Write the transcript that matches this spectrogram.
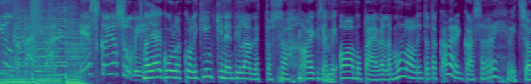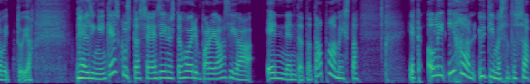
iltapäivä. Esko ja Suvi. Mä jäi kuulla, kun oli kinkkinen tilanne tuossa aikaisemmin aamupäivällä. Mulla oli tota kaverin kanssa rehvit sovittu ja Helsingin keskustassa ja siinä sitten hoidin pari asiaa ennen tätä tapaamista. Ja olin ihan ytimessä tuossa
